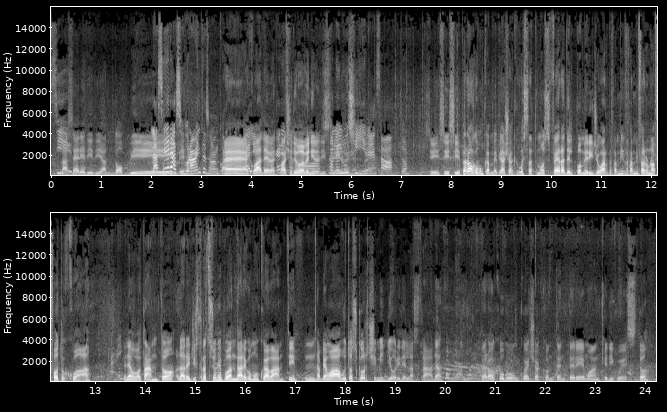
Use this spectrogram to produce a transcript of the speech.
sì. La serie di, di, addobbi. La sera sicuramente sono ancora eh, più belli. Qua, deve, qua ci devo venire di sono. Sono le lucine, esatto. Sì, sì, sì. Però comunque a me piace anche questa atmosfera del pomeriggio. Guarda, fammi, fammi fare una foto qua. Vediamo tanto la registrazione può andare comunque avanti. Mm, abbiamo avuto scorci migliori della strada, però comunque ci accontenteremo anche di questo.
